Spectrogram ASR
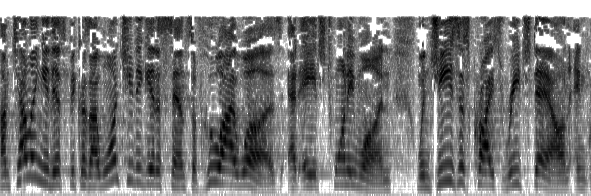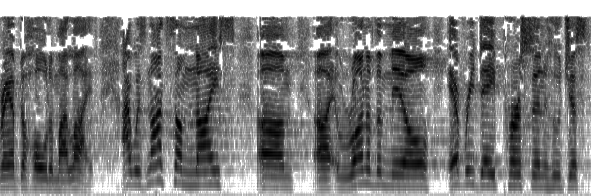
I'm telling you this because I want you to get a sense of who I was at age 21 when Jesus Christ reached down and grabbed a hold of my life. I was not some nice, um, uh, run-of-the-mill, everyday person who just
